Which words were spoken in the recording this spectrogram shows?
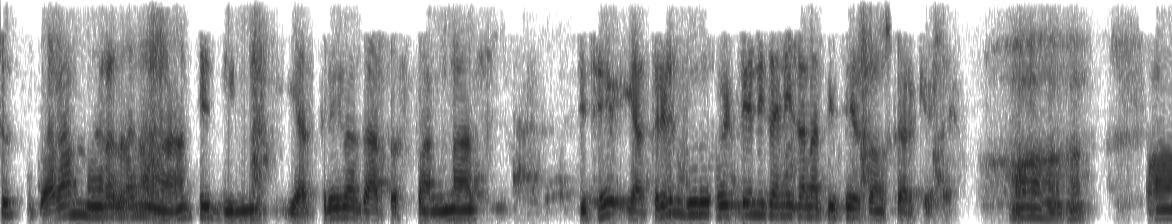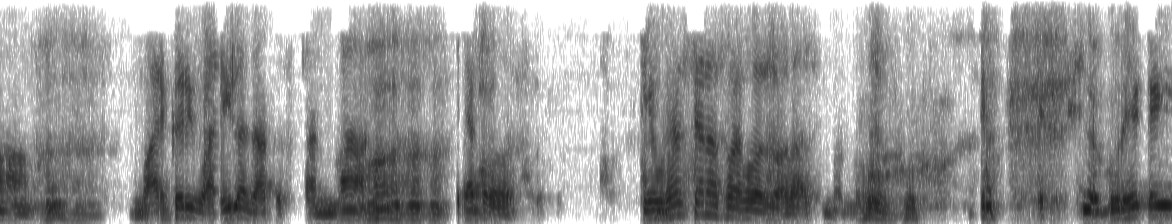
तुकाराम महाराजांना ते दिल्ली यात्रेला जात असताना तिथे यात्रेत गुरु भेटले आणि त्यांनी त्यांना तिथे संस्कार केले. वारकरी वारीला जात असताना हा, हा, हा. त्या प्रवास तेवढाच त्यांना सहभाग झाला असं म्हणलं हो हो. पुढे काही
